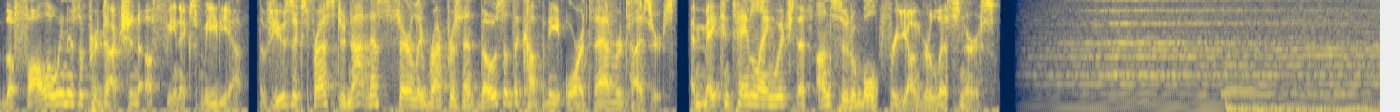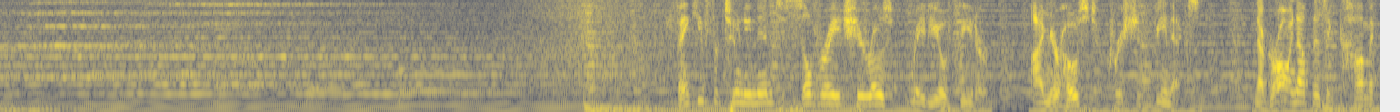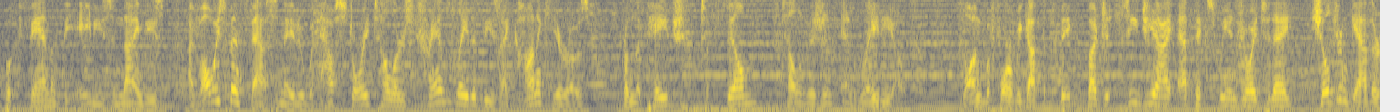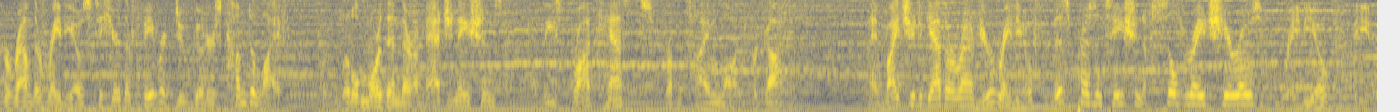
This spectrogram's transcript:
The following is a production of Phoenix Media. The views expressed do not necessarily represent those of the company or its advertisers and may contain language that's unsuitable for younger listeners. Thank you for tuning in to Silver Age Heroes Radio Theater. I'm your host, Christian Phoenix. Now, growing up as a comic book fan of the 80s and 90s, I've always been fascinated with how storytellers translated these iconic heroes from the page to film, television, and radio. Long before we got the big budget CGI epics we enjoy today, children gathered around their radios to hear their favorite do gooders come to life with little more than their imaginations and these broadcasts from a time long forgotten. I invite you to gather around your radio for this presentation of Silver Age Heroes Radio Theater.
